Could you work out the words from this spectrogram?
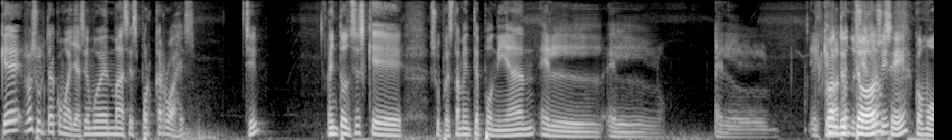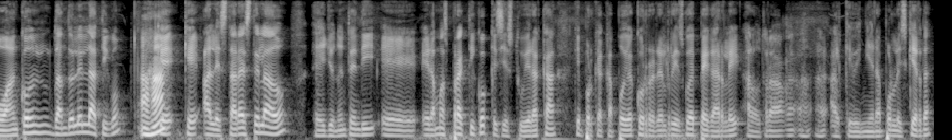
que resulta como allá se mueven más es por carruajes, ¿sí? Entonces que supuestamente ponían el, el, el, el que Conductor, sí. como van con, dándole el látigo, que, que al estar a este lado, eh, yo no entendí, eh, era más práctico que si estuviera acá, que porque acá podía correr el riesgo de pegarle a la otra, a- a- al que viniera por la izquierda.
